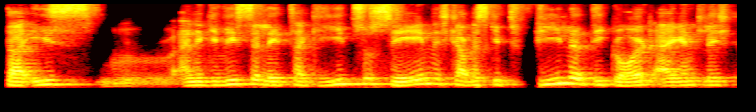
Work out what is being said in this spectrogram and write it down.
da ist eine gewisse Lethargie zu sehen. Ich glaube, es gibt viele, die Gold eigentlich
